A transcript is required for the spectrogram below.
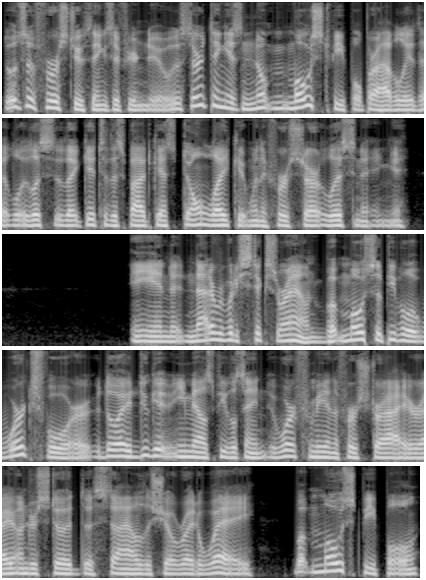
those are the first two things if you're new. The third thing is no, most people probably that listen, that get to this podcast don't like it when they first start listening. And not everybody sticks around, but most of the people it works for, though I do get emails, people saying it worked for me in the first try, or I understood the style of the show right away. But most people,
